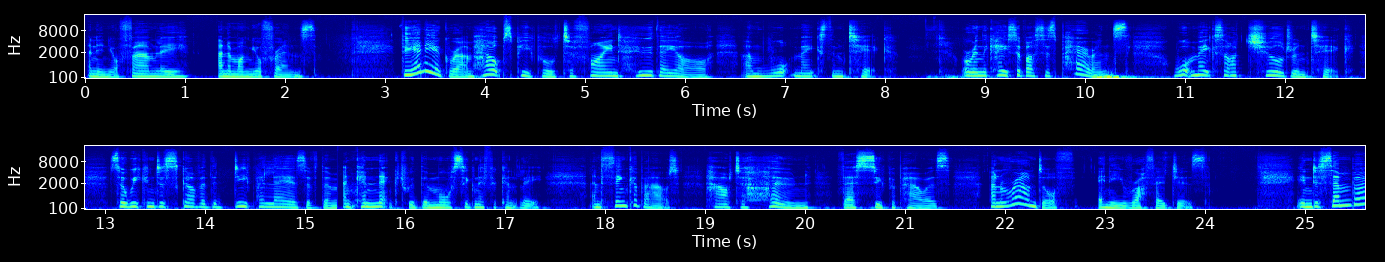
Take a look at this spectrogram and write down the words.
and in your family and among your friends. The Enneagram helps people to find who they are and what makes them tick. Or, in the case of us as parents, what makes our children tick so we can discover the deeper layers of them and connect with them more significantly and think about how to hone their superpowers and round off any rough edges. In December,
